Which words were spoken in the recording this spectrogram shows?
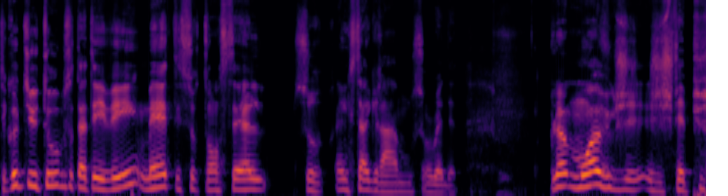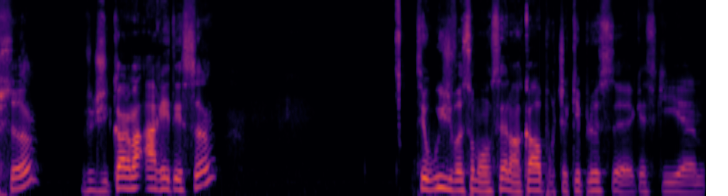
T'écoutes YouTube sur ta TV, mais t'es sur ton cell, sur Instagram ou sur Reddit. Puis là, moi, vu que je, fais plus ça, vu que j'ai carrément arrêté ça, tu sais, oui, je vais sur mon cell encore pour checker plus euh, qu'est-ce qui est euh,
